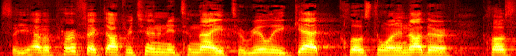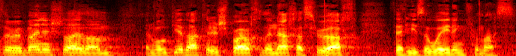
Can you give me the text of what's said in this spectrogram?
So you have a perfect opportunity tonight to really get close to one another, close to the Ribono Shel Olam, and we'll give HaKadosh Baruch the Nachas Ruach that he's awaiting from us.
